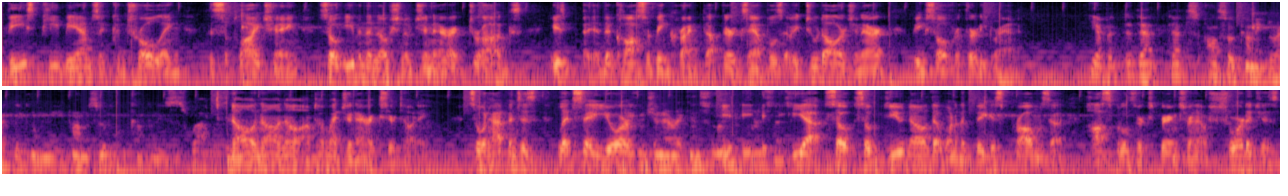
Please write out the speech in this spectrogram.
these PBMs are controlling the supply chain. So even the notion of generic drugs is the costs are being cranked up. There are examples of a $2 generic being sold for 30 grand. Yeah, but that that's also coming directly from the pharmaceutical companies as well. No, no, no. I'm talking about generics here, Tony. So what happens is, let's say you're Even generic insulin, yeah. So so do you know that one of the biggest problems that hospitals are experiencing right now is shortages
